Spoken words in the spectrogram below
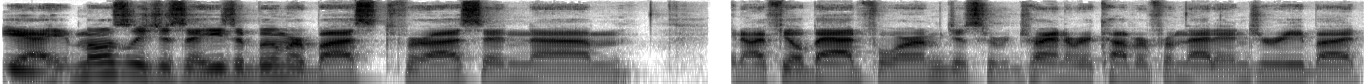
Yeah, Moseley's just a, he's a boomer bust for us, and um, you know, I feel bad for him just trying to recover from that injury. But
